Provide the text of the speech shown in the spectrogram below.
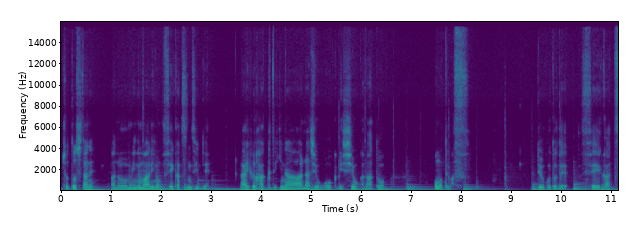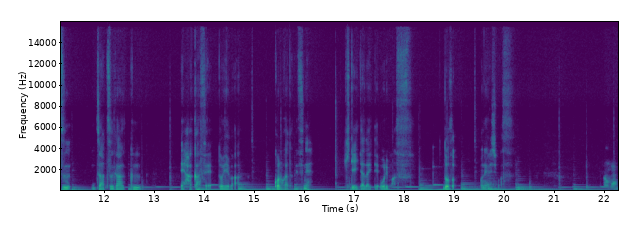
ちょっとしたね、あの、身の回りの生活について、ライフハック的なラジオをお送りしようかなと思ってます。ということで、生活雑学え博士といえば、この方ですね。来ていただいております。どうぞ、お願いします。どうも、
